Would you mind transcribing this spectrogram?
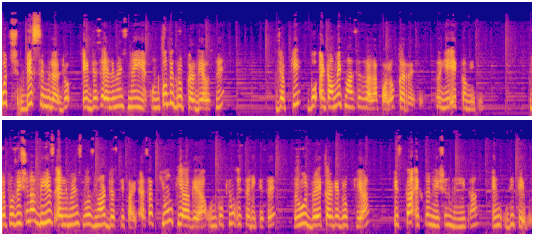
कुछ डिसिमिलर जो एक जैसे एलिमेंट्स नहीं है, उनको भी ग्रुप कर दिया उसने, जबकि वो एटॉमिक मासेस वाला फॉलो कर रहे थे। तो ये एक कमी थी। The position of these elements was not justified ऐसा क्यों किया गया? उनको क्यों इस तरीके से रूल ब्रेक करके ग्रुप किया, इसका एक्सप्लेनेशन नहीं था इन टेबल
